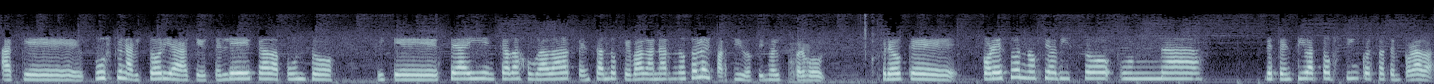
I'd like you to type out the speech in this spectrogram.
a que busque una victoria, a que pelee cada punto y que esté ahí en cada jugada pensando que va a ganar no solo el partido, sino el Super Bowl. Creo que por eso no se ha visto una defensiva top 5 esta temporada.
